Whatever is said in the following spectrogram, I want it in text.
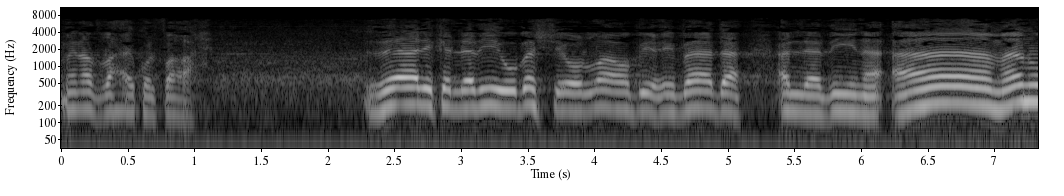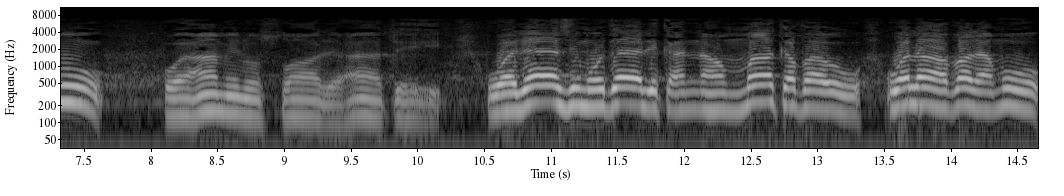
من الضحك والفرح. ذلك الذي يبشر الله بعباده الذين آمنوا وعملوا الصالحات. ولازم ذلك أنهم ما كفروا ولا ظلموا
